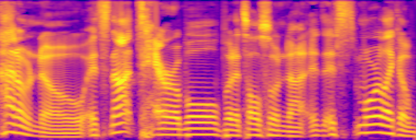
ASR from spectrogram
i don't know. It's not terrible but it's also not it, it's more like a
